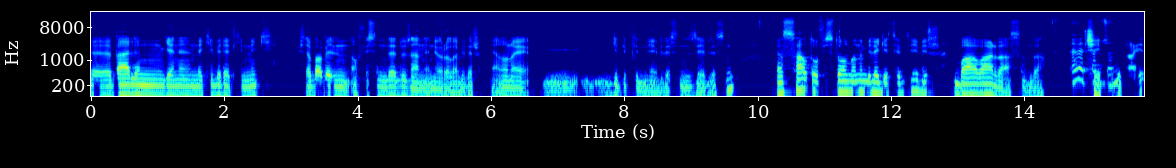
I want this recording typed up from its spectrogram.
e, Berlin genelindeki bir etkinlik işte Babel'in ofisinde düzenleniyor olabilir. Yani ona gidip dinleyebilirsin, izleyebilirsin. Yani Salt ofiste olmanın bile getirdiği bir bağ vardı aslında. Evet şey, tabii canım. Dair.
